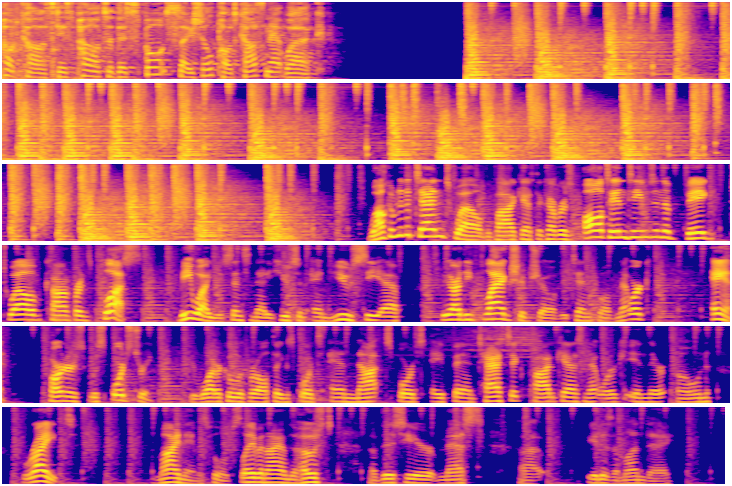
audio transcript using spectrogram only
podcast is part of the Sports Social Podcast Network. Welcome to the 10 12, the podcast that covers all 10 teams in the Big 12 Conference, plus BYU, Cincinnati, Houston, and UCF. We are the flagship show of the 10 12 network and partners with Sports Drink, your water cooler for all things sports and not sports, a fantastic podcast network in their own right. My name is Phillip Slavin. I am the host of this here mess. Uh, it is a Monday.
